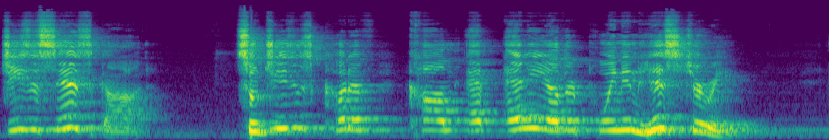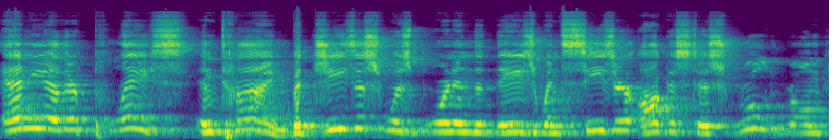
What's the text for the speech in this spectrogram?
Jesus is God. So Jesus could have come at any other point in history any other place in time. But Jesus was born in the days when Caesar Augustus ruled Rome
